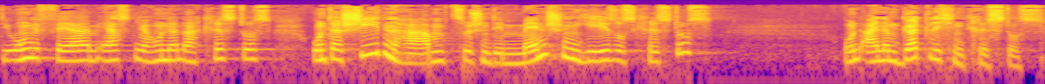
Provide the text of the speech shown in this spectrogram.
die ungefähr im ersten Jahrhundert nach Christus unterschieden haben zwischen dem Menschen Jesus Christus und einem göttlichen Christus.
